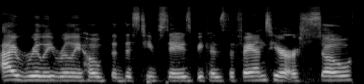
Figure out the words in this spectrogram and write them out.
i really really hope that this team stays because the fans here are so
